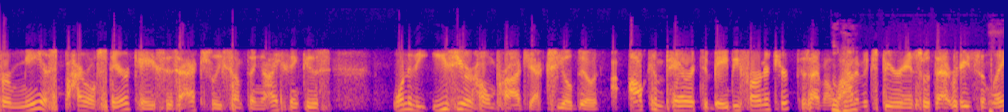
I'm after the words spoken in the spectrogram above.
for me, a spiral staircase is actually something I think is one of the easier home projects you'll do. I'll compare it to baby furniture because I have a okay. lot of experience with that recently.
